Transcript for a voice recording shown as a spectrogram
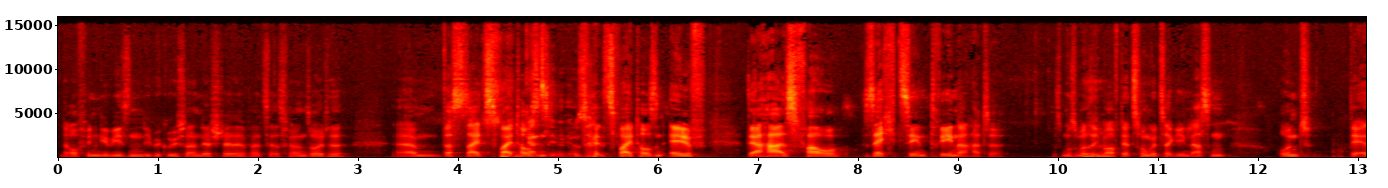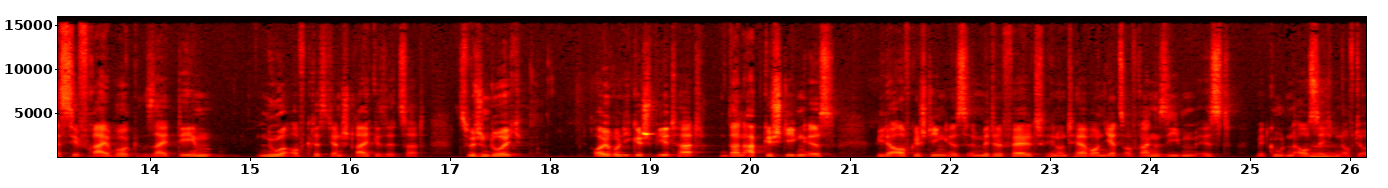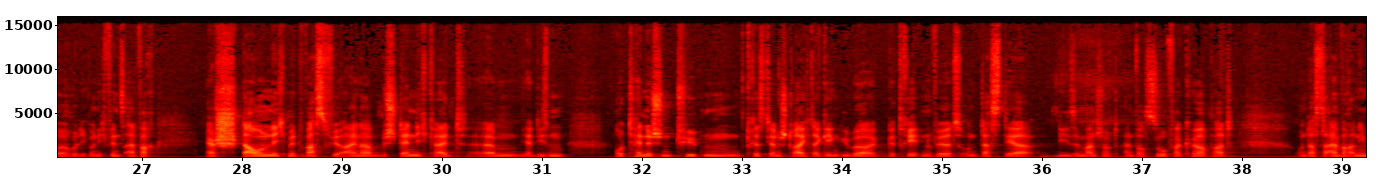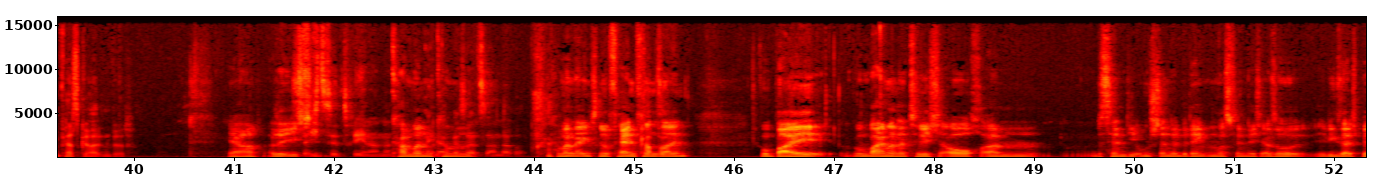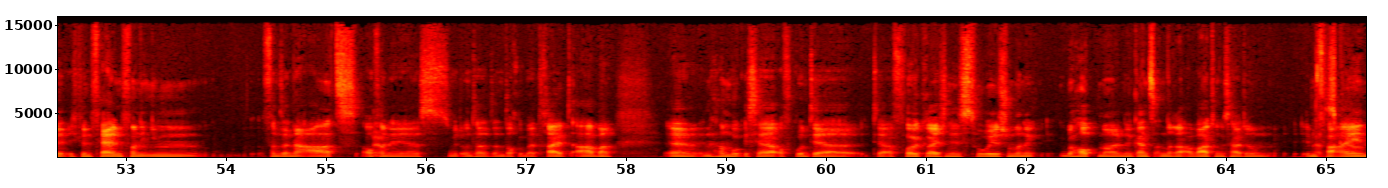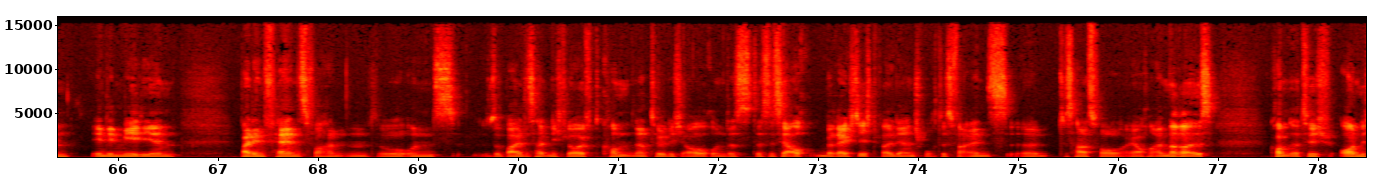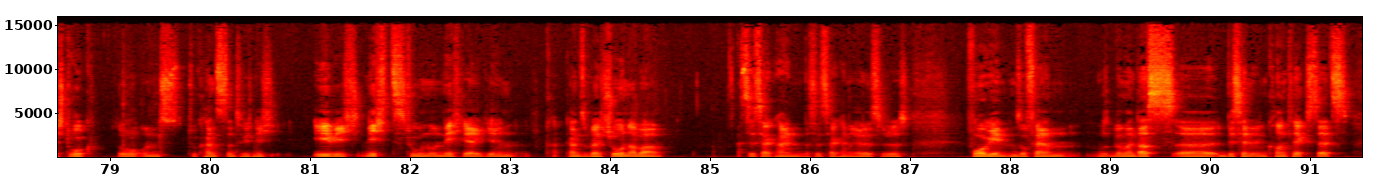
darauf hingewiesen, liebe Grüße an der Stelle, falls er es hören sollte, ähm, dass seit, 2000, seit 2011 der HSV 16 Trainer hatte. Das muss man mhm. sich mal auf der Zunge zergehen lassen. Und der SC Freiburg seitdem nur auf Christian Streich gesetzt hat. Zwischendurch Euroleague gespielt hat, dann abgestiegen ist, wieder aufgestiegen ist, im Mittelfeld hin und her war und jetzt auf Rang 7 ist, mit guten Aussichten mhm. auf die Euroleague. Und ich finde es einfach erstaunlich, mit was für einer Beständigkeit ähm, ja, diesem authentischen Typen Christian Streich da gegenüber getreten wird und dass der diese Mannschaft einfach so verkörpert und dass da einfach an ihm festgehalten wird. Ja, also ich 16 Trainer, ne? kann man kann man, kann man eigentlich nur Fan von sein. Wobei wobei man natürlich auch ähm, ein bisschen die Umstände bedenken muss, finde ich. Also wie gesagt, ich bin ich bin Fan von ihm, von seiner Art, auch ja. wenn er es mitunter dann doch übertreibt, aber äh, in Hamburg ist ja aufgrund der, der erfolgreichen Historie schon mal eine, überhaupt mal eine ganz andere Erwartungshaltung im Verein, in den Medien, bei den Fans vorhanden. So, und sobald es halt nicht läuft, kommt natürlich auch, und das, das ist ja auch berechtigt, weil der Anspruch des Vereins, äh, des HSV ja auch ein anderer ist, kommt natürlich ordentlich Druck. So, und du kannst natürlich nicht ewig nichts tun und nicht reagieren. Kannst du vielleicht schon, aber das ist ja kein, das ist ja kein realistisches vorgehen. Insofern, wenn man das äh, ein bisschen in Kontext setzt,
